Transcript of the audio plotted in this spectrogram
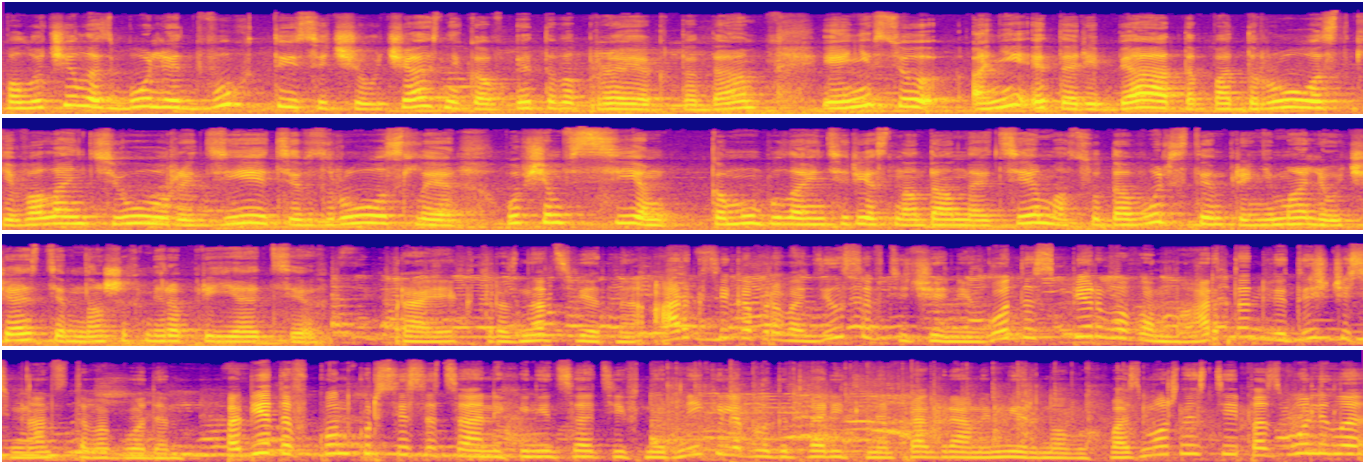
Получилось более двух тысяч участников этого проекта, да, и они все, они это ребята, подростки, волонтеры, дети, взрослые, в общем, всем, кому была интересна данная тема, с удовольствием принимали участие в наших мероприятиях. Проект «Разноцветная Арктика» проводился в течение года с 1 марта 2017 года. Победа в конкурсе социальных инициатив Нурникеля благотворительной программы «Мир новых возможностей» позволила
